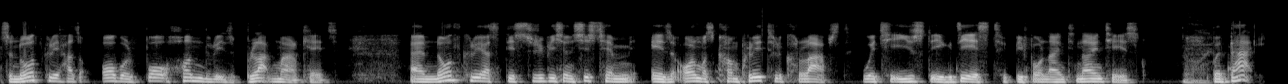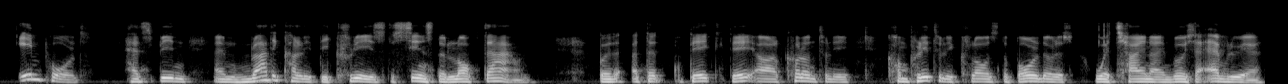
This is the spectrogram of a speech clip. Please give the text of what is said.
So North Korea has over 400 black markets. And North Korea's distribution system is almost completely collapsed, which used to exist before 1990s. Right. But that import has been um, radically decreased since the lockdown. But the, they, they are currently completely closed the borders with China and Russia everywhere.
